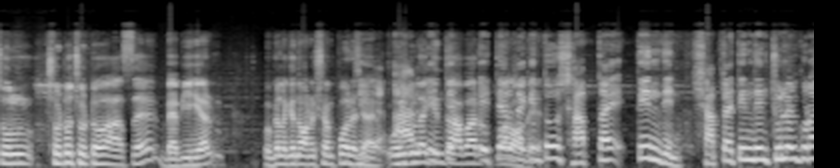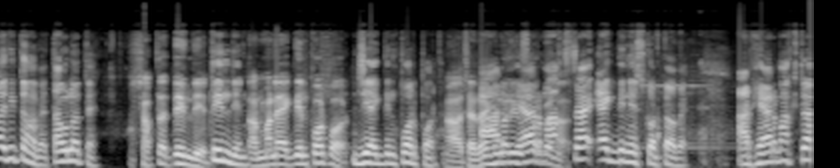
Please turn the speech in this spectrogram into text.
চুল ছোট ছোট আছে বেবি হেয়ার ওগুলো কিন্তু অনেক সময় পড়ে যায়। ওইগুলো কিন্তু আবার তেলটা কিন্তু সপ্তাহে তিন দিন সপ্তাহে তিন দিন চুলের গোড়ায় দিতে হবে তাওলাতে। সপ্তাহে তিন দিন? তিন দিন। তার মানে একদিন পর পর? জি একদিন পর পর। আচ্ছা রেগুলার ইউজ করবে না? একদিন ইউজ করতে হবে। আর হেয়ার মাস্কটা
